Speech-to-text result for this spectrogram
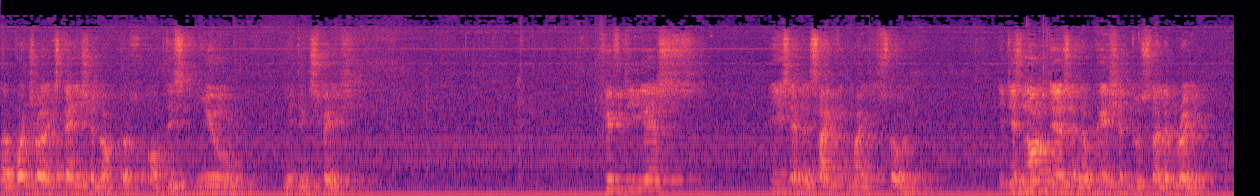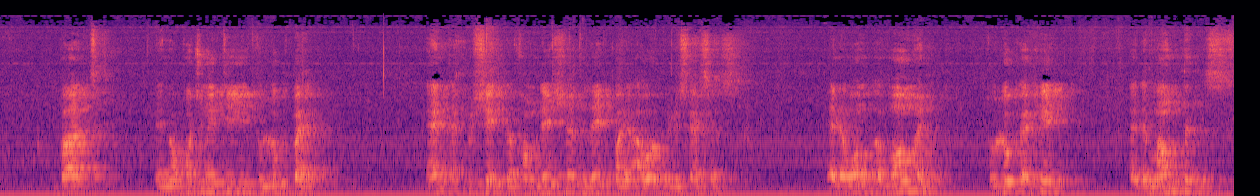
a virtual extension of, the, of this new meeting space. 50 years is an exciting milestone. It is not just an occasion to celebrate, but an opportunity to look back and appreciate the foundation laid by our predecessors, and a, a moment to look ahead at the mountains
